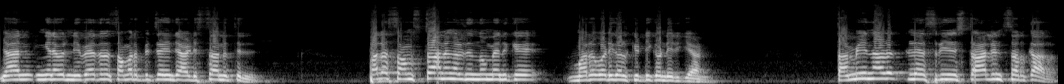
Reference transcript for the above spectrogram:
ഞാൻ ഇങ്ങനെ ഒരു നിവേദനം സമർപ്പിച്ചതിന്റെ അടിസ്ഥാനത്തിൽ പല സംസ്ഥാനങ്ങളിൽ നിന്നും എനിക്ക് മറുപടികൾ കിട്ടിക്കൊണ്ടിരിക്കുകയാണ്. തമിഴ്നാട്ടിലെ ശ്രീ സ്റ്റാലിൻ സർക്കാർ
